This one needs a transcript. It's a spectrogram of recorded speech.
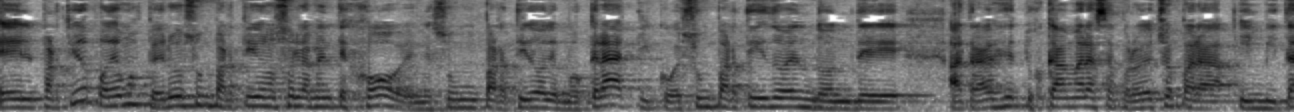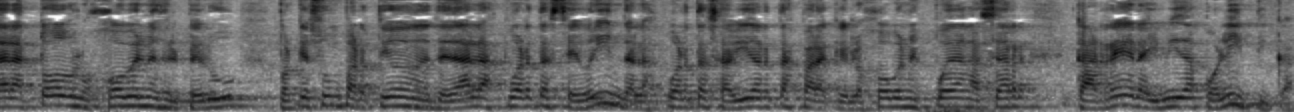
el partido Podemos Perú es un partido no solamente joven, es un partido democrático, es un partido en donde a través de tus cámaras aprovecho para invitar a todos los jóvenes del Perú, porque es un partido donde te da las puertas, te brinda las puertas abiertas para que los jóvenes puedan hacer carrera y vida política.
